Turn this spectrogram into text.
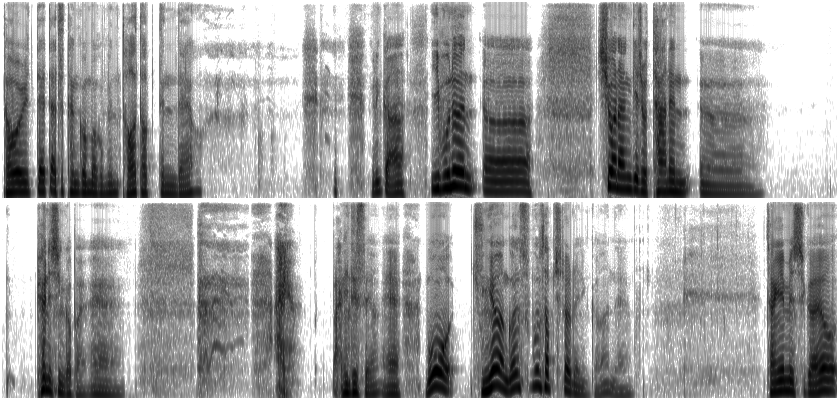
더울 때 따뜻한 거 먹으면 더 덥던데요. 그러니까 이분은 어 시원한 게 좋다는 어 편이신가 봐요. 예. 아유, 많이 드세요. 예. 뭐 중요한 건 수분 섭취라니까. 네. 장혜민 씨가요.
